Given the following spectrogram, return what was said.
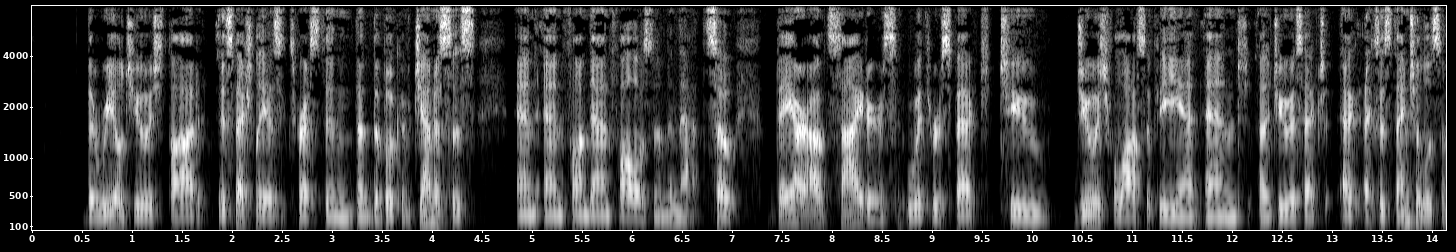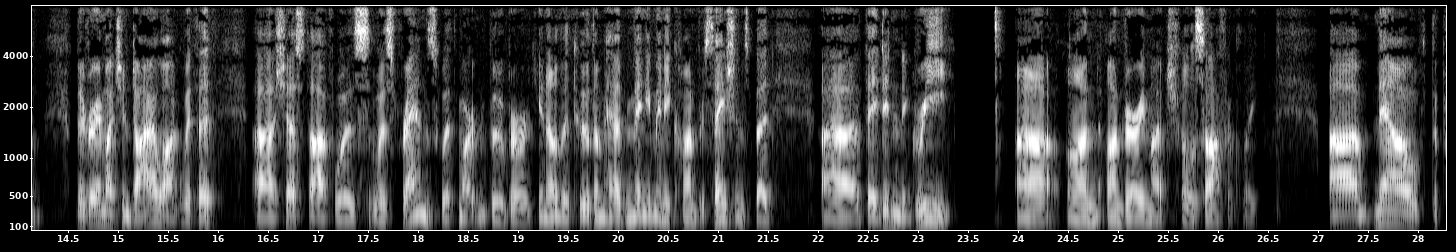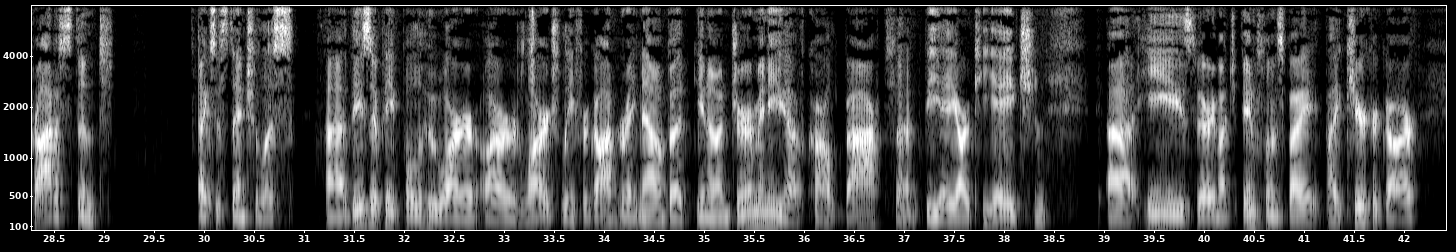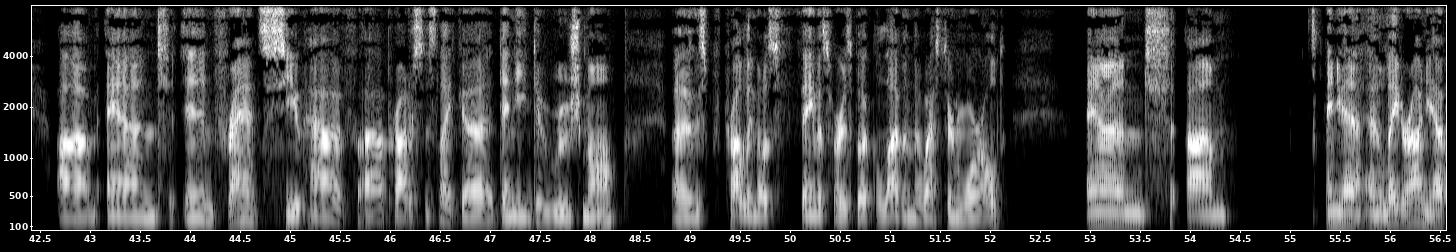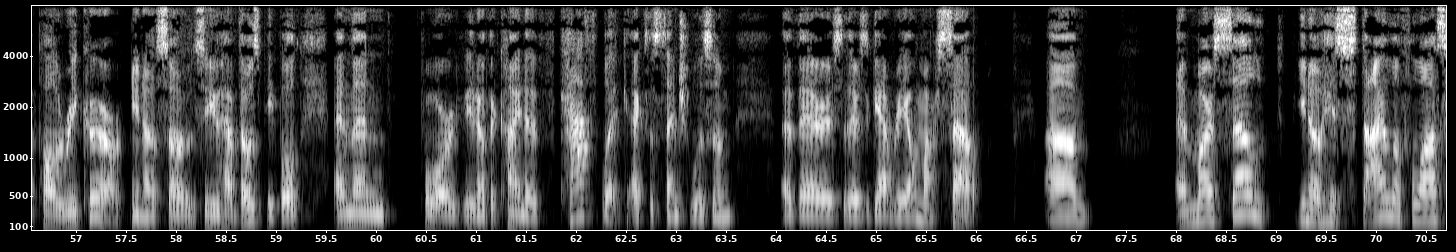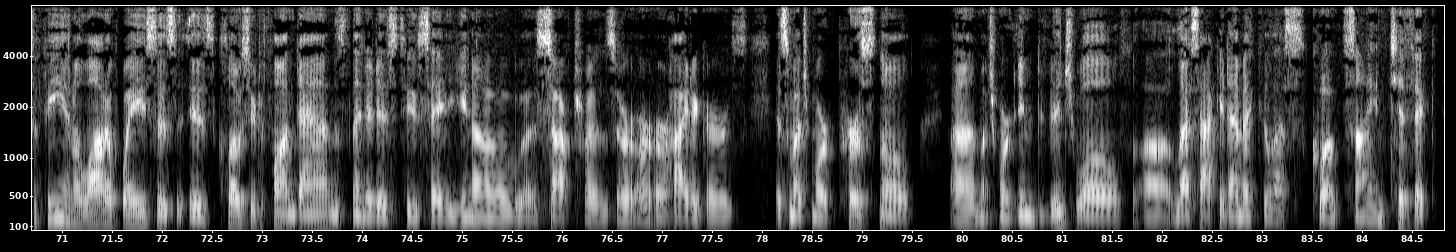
the real Jewish thought, especially as expressed in the, the book of Genesis and and Fondane follows them in that. So they are outsiders with respect to Jewish philosophy and, and uh, Jewish ex- existentialism. They're very much in dialogue with it. Uh, Shestov was was friends with Martin Buber. You know, the two of them had many many conversations, but uh, they didn't agree uh, on on very much philosophically. Um, now, the Protestant existentialists uh, these are people who are are largely forgotten right now. But you know, in Germany, you have Karl Barth, uh, B A R T H, and uh, he's very much influenced by by Kierkegaard. Um, and in France, you have uh, Protestants like uh, Denis de Rougemont, who's probably most famous for his book "Love in the Western World," and um, and you and later on you have Paul Ricoeur. You know, so so you have those people, and then for you know the kind of Catholic existentialism, uh, there's there's Gabriel Marcel. Um, and Marcel, you know, his style of philosophy in a lot of ways is is closer to Fondane's than it is to say, you know, uh, Sartre's or, or, or, Heidegger's. It's much more personal, uh, much more individual, uh, less academic, less quote scientific.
